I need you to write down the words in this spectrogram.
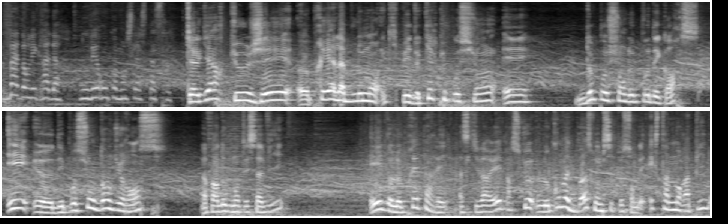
Va dans les gradins. Nous verrons comment cela se passera. Kelgar que j'ai euh, préalablement équipé de quelques potions et deux potions de peau d'écorce et euh, des potions d'endurance afin d'augmenter sa vie et de le préparer à ce qui va arriver parce que le combat de boss, même s'il peut sembler extrêmement rapide,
